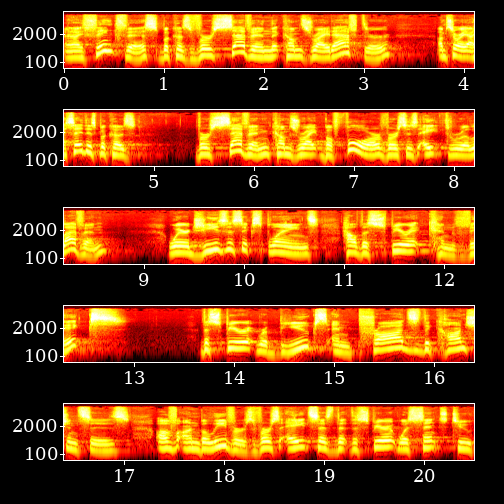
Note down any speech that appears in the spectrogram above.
And I think this because verse 7 that comes right after, I'm sorry, I say this because verse 7 comes right before verses 8 through 11 where Jesus explains how the Spirit convicts, the Spirit rebukes and prods the consciences of unbelievers. Verse 8 says that the Spirit was sent to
